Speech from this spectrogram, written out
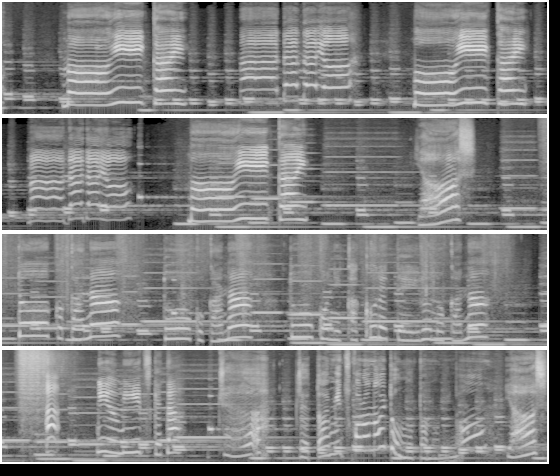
よし。どこかな？どこかな？どこに隠れているのかな？あみゆ見つけた。ちぇ絶対見つからないと思ったのにな。よーし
